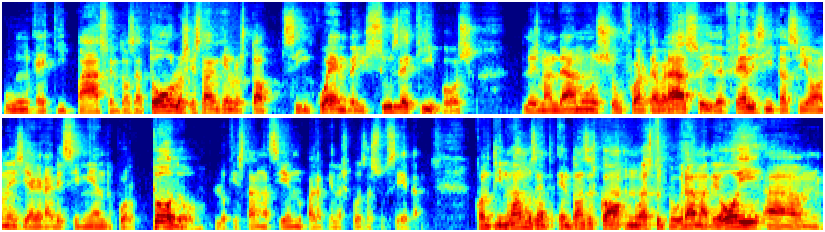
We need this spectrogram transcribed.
un equipazo. Entonces, a todos los que están aquí en los top 50 y sus equipos, les mandamos un fuerte abrazo y de felicitaciones y agradecimiento por todo lo que están haciendo para que las cosas sucedan. Continuamos entonces con nuestro programa de hoy. Um,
